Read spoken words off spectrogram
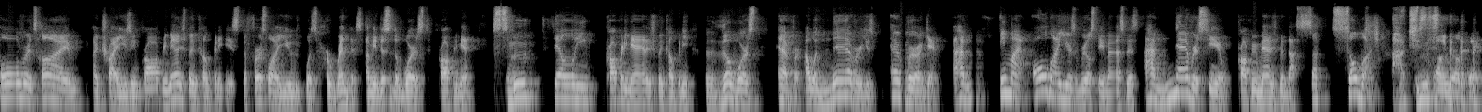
Over time, I tried using property management companies. The first one I used was horrendous. I mean, this is the worst property man, smooth selling property management company, the worst ever. I would never use ever again. I have in my all my years of real estate investments, I have never seen a property management that sucked so much. Oh, smooth selling real estate.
